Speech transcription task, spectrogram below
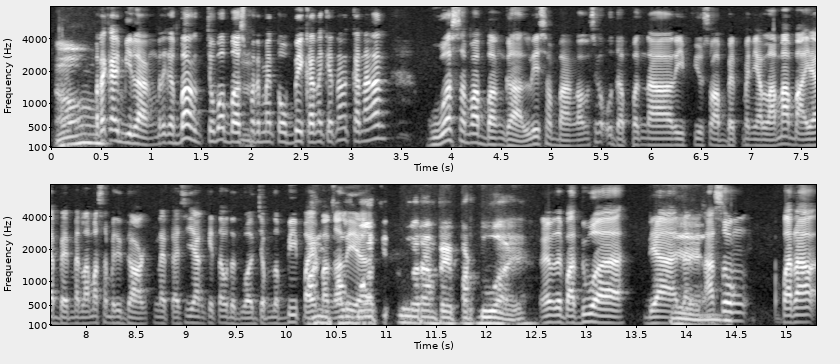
Oh. Mereka yang bilang, mereka bang coba bahas Hmm. Spider-Man Tobey karena kita karena kan gua sama Bang Gale sama Bang Galus kan udah pernah review soal Batman yang lama Pak ya, Batman lama sampai di Dark Knight kasih yang kita udah dua jam lebih Pak ya, Bang Gale ya. itu sampai part 2 ya. Eh, part 2 dia dan Iya. langsung para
